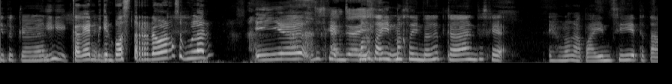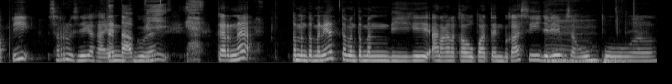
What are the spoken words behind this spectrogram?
gitu kan. Ih, kalian bikin poster doang sebulan. iya terus kayak Anjay. maksain maksain banget kan. Terus kayak ya Allah ngapain sih? Tetapi seru sih KKN Tetapi gue karena teman-temannya teman-teman di anak-anak kabupaten Bekasi jadi Hmm. bisa ngumpul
